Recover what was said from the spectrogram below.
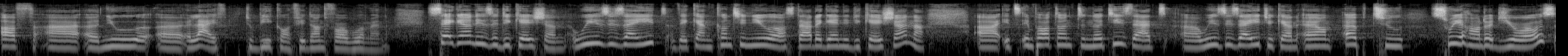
of uh, a new uh, life to be confident for a woman. Second is education. With Isahit, they can continue or start again education. Uh, it's important to notice that uh, with Isahit, you can earn up to 300 euros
